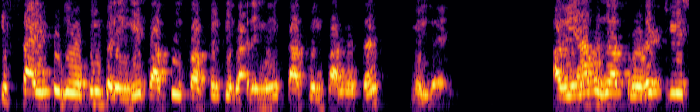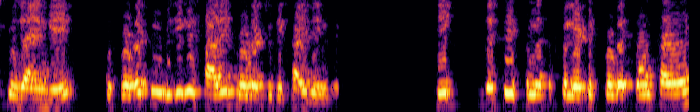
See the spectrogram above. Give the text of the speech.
इस साइट को जो ओपन करेंगे तो आपको इस सॉफ्टवेयर के बारे में काफ़ी इंफॉर्मेशन मिल जाएगी। अब यहाँ पर जब आप प्रोडक्ट लिस्ट में जाएँगे तो प्रोडक्ट में बिज़ी के सारे प्रोडक्ट दिखाई देंगे। ठीक, जैसे इस समय सबसे लेटेस्ट प्रोडक्ट कौन सा है?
